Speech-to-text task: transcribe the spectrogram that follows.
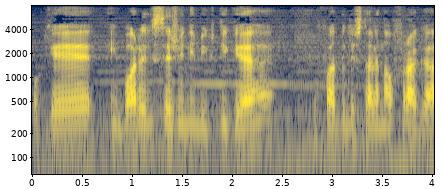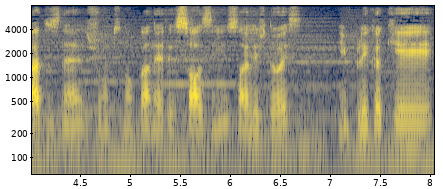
porque embora eles sejam inimigos de guerra, o fato de eles estarem naufragados, né, juntos num planeta, eles sozinhos, só eles dois, implica que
